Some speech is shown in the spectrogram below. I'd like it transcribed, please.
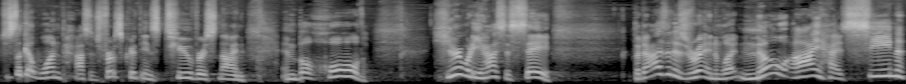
Just look at one passage, 1 Corinthians 2, verse 9. And behold, hear what he has to say. But as it is written, what no eye has seen,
